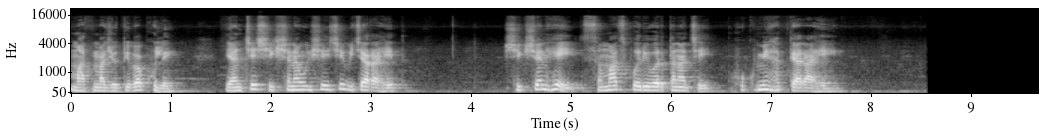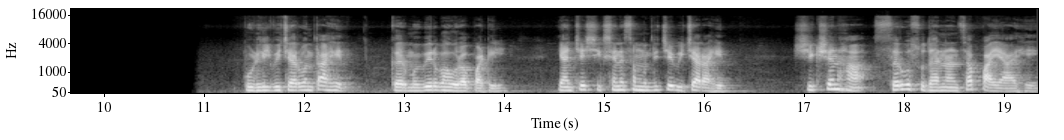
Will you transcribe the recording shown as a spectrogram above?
महात्मा ज्योतिबा फुले. यांचे शिक्षणाविषयीचे विचार आहेत शिक्षण हे समाज परिवर्तनाचे हुकमी हत्यार आहे. पुढील विचारवंत आहेत कर्मवीर भाऊराव पाटील. यांचे शिक्षणासंबंधीचे विचार आहेत. शिक्षण हा सर्व सुधारणांचा पाया आहे.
